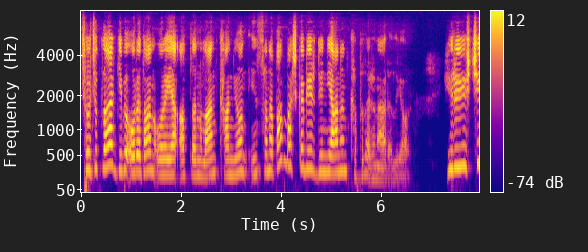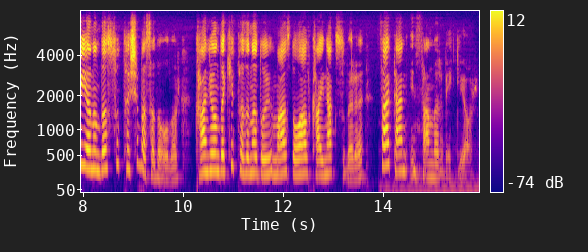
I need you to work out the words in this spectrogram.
çocuklar gibi oradan oraya atlanılan kanyon insana bambaşka bir dünyanın kapılarını aralıyor. Yürüyüşçü yanında su taşımasa da olur. Kanyondaki tadına doyulmaz doğal kaynak suları zaten insanları bekliyor.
